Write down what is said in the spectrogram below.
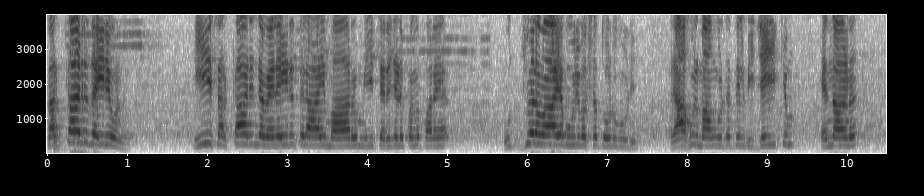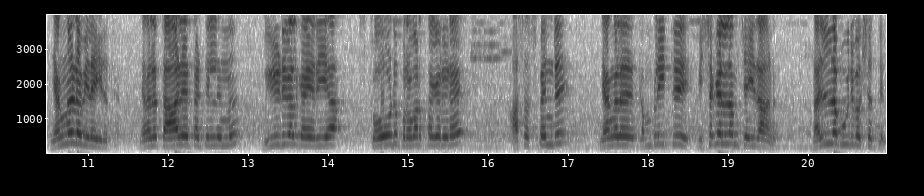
സർക്കാർ ധൈര്യമുണ്ട്? ഈ സർക്കാരിന്റെ വിലയിരുത്തലായി മാറും ഈ തെരഞ്ഞെടുപ്പെന്ന് പറയാൻ ഉജ്ജ്വലമായ ഭൂരിപക്ഷത്തോടു കൂടി. രാഹുൽ മാങ്കൂട്ടത്തിൽ വിജയിക്കും എന്നാണ് ഞങ്ങളുടെ വിലയിരുത്തൽ. ഞങ്ങൾ താഴെത്തട്ടിൽ നിന്ന് വീടുകൾ കയറിയ സ്കോഡ് പ്രവർത്തകരുടെ അസസ്മെന്റ് ഞങ്ങൾ കംപ്ലീറ്റ് വിശകലനം ചെയ്താണ്. നല്ല ഭൂരിപക്ഷത്തിൽ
